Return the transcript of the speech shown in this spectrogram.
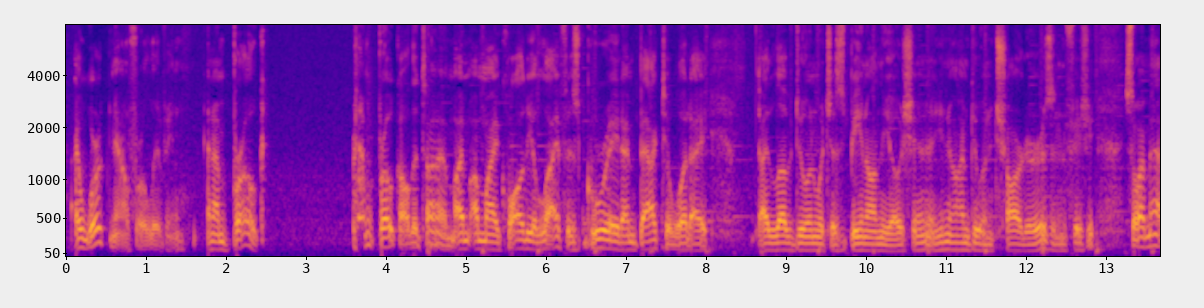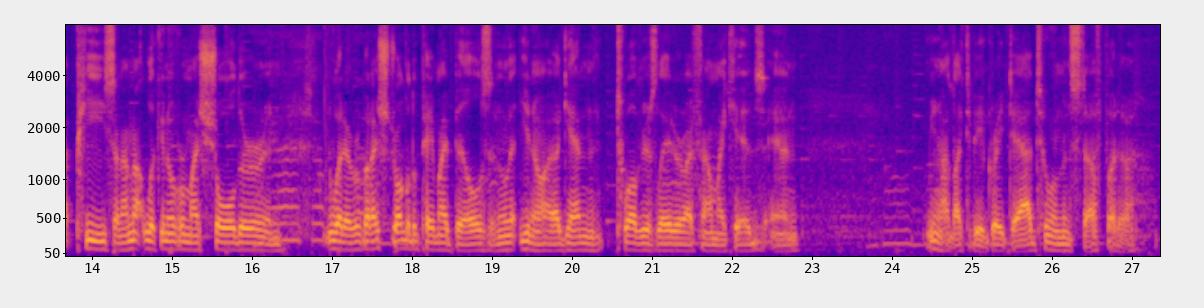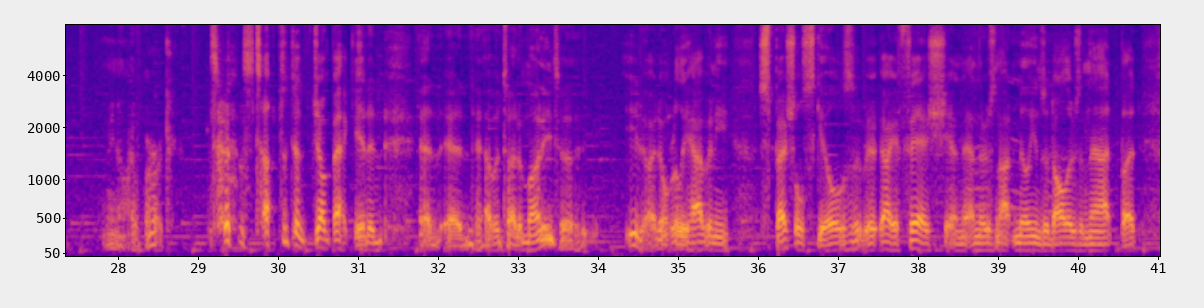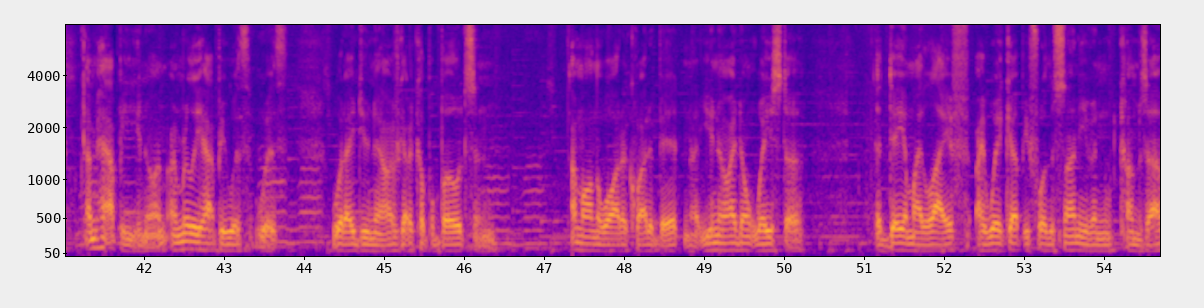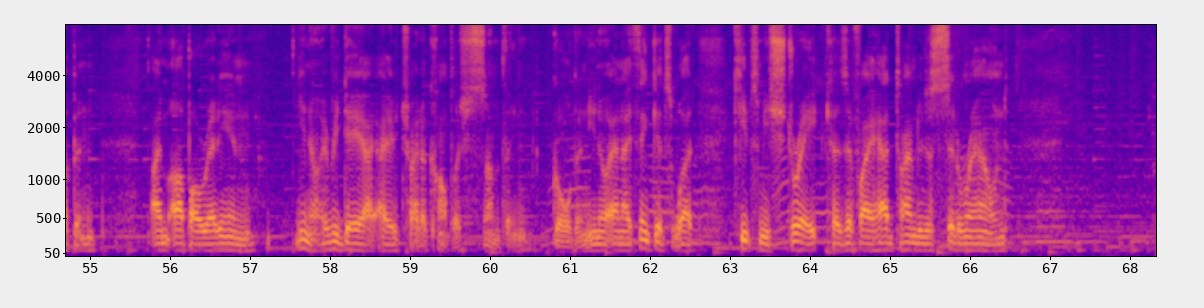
I work now for a living, and I'm broke. I'm broke all the time. I'm, my quality of life is great. I'm back to what I I love doing, which is being on the ocean. And, you know, I'm doing charters and fishing, so I'm at peace, and I'm not looking over my shoulder and whatever. But I struggle to pay my bills, and you know, again, 12 years later, I found my kids, and you know, I'd like to be a great dad to them and stuff, but uh, you know, I work. it's tough to just jump back in and, and, and have a ton of money to, you know, I don't really have any special skills. I fish and, and there's not millions of dollars in that, but I'm happy, you know, I'm, I'm really happy with, with what I do now. I've got a couple boats and I'm on the water quite a bit. And, I, you know, I don't waste a, a day of my life. I wake up before the sun even comes up and I'm up already and you know, every day I, I try to accomplish something golden, you know, and I think it's what keeps me straight because if I had time to just sit around,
